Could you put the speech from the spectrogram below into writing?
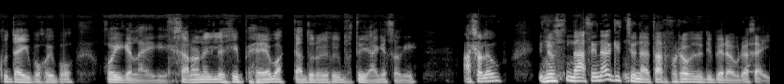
কুদাইব হইব হয়ে গেল কারণ এগুলো হে বাক্কা দূরে হইব তুই আগে সগি আসলেও নাচি না কিছু না তারপরেও যদি বেড়াউরা খাই।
